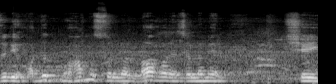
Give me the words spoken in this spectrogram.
যদি হজরত মোহাম্মদ সাল্লাহ সাল্লামের সেই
